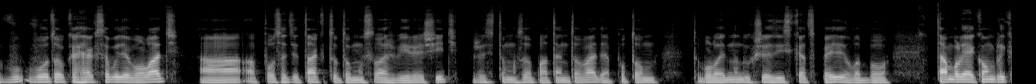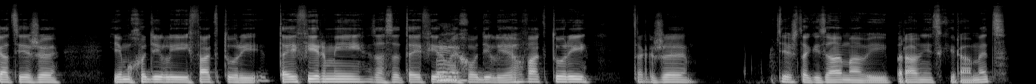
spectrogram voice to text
v úvodzovkách, jak sa bude volať, a, a v podstate takto to musel až vyriešiť, že si to musel patentovať a potom to bolo jednoduchšie získať späť, lebo tam boli aj komplikácie, že jemu chodili faktúry tej firmy, zase tej firme mm. chodili jeho faktúry, takže tiež taký zaujímavý právnický rámec.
